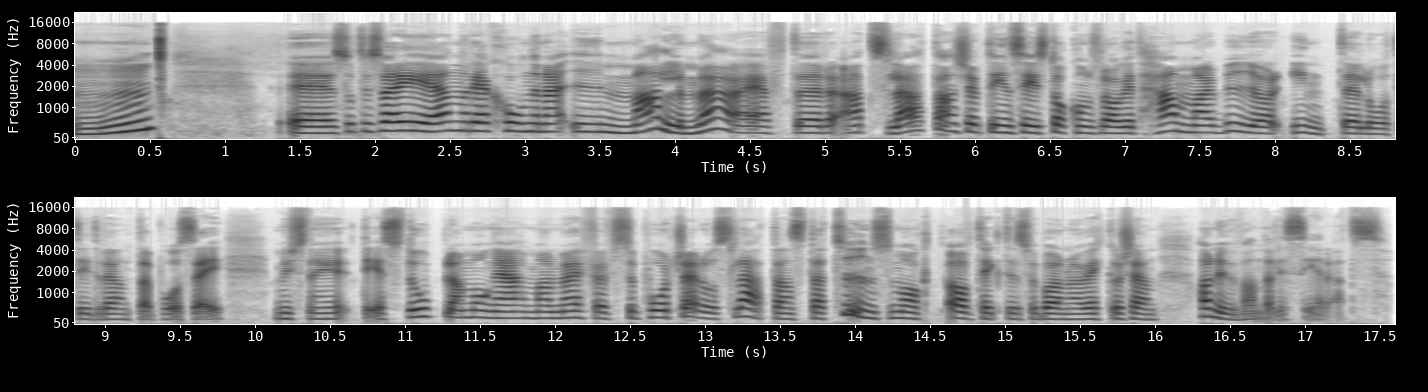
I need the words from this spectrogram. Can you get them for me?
Mm. Eh, så till Sverige igen. Reaktionerna i Malmö efter att Zlatan köpte in sig i Stockholmslaget Hammarby har inte låtit vänta på sig. Missnöjet är stort bland många Malmö FF-supportrar och Zlatan-statyn som avtäcktes för bara några veckor sedan har nu vandaliserats.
